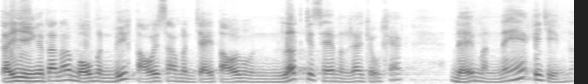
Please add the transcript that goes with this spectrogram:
Tại vì người ta nói bộ mình biết tội, sao mình chạy tội mà mình lết cái xe mình ra chỗ khác để mà né cái chuyện đó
